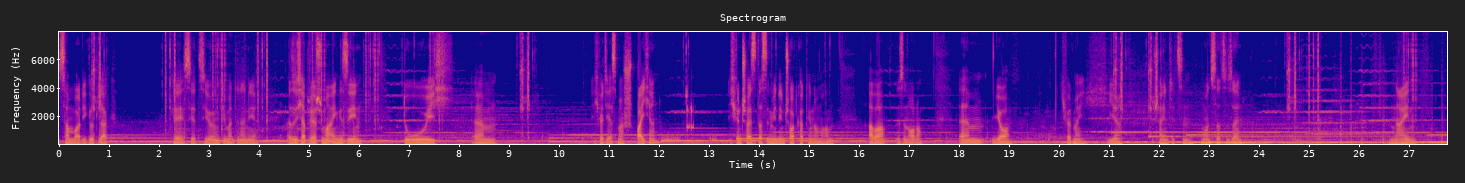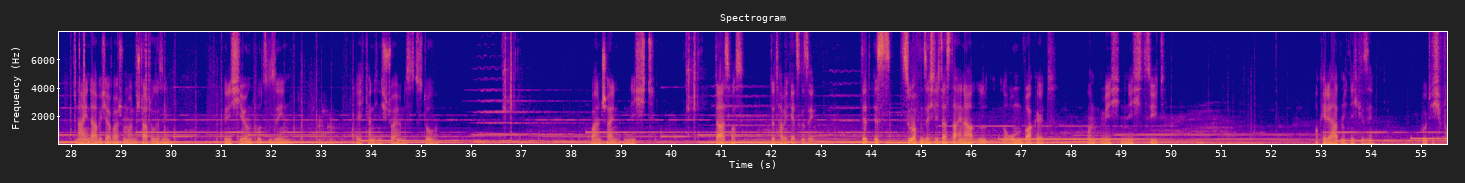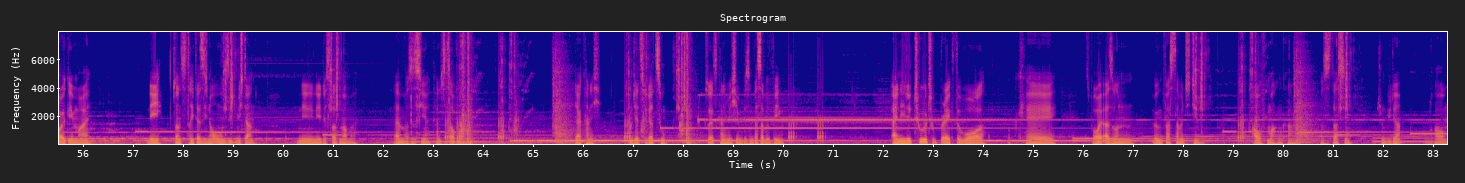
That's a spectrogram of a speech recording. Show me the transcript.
somebody. Good luck. Okay, ist jetzt hier irgendjemand in der Nähe? Also ich habe ja schon mal einen gesehen. Durch... Ähm, ich werde hier erstmal speichern. Ich finde scheiße, dass sie mir den Shortcut genommen haben. Aber ist in Ordnung. Ähm, ja. Ich werde mal hier... Scheint jetzt ein Monster zu sein. Nein. Nein, da habe ich aber schon mal eine Statue gesehen. Bin ich hier irgendwo zu sehen? Ja, ich kann dich nicht steuern, das ist das Doofe. Aber anscheinend nicht. Da ist was. Das habe ich jetzt gesehen. Das ist zu offensichtlich, dass da einer rumwackelt und mich nicht sieht. Okay, der hat mich nicht gesehen. Gut, ich folge ihm mal. Nee, sonst dreht er sich noch um und sieht mich dann. Nee, nee, nee, das lassen wir mal. Ähm, was ist hier? Kann ich das auch machen? Ja, kann ich. Und jetzt wieder zu. So, jetzt kann ich mich hier ein bisschen besser bewegen. I need a tool to break the wall. Okay. Jetzt brauche ich also ein, irgendwas, damit ich die aufmachen kann. Was ist das hier? Schon wieder ein Raum.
